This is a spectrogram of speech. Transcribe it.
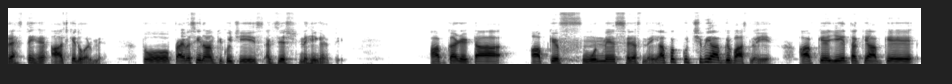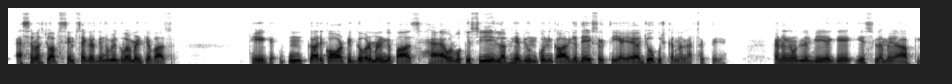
رہتے ہیں آج کے دور میں تو پرائیویسی نام کی کوئی چیز ایگزسٹ نہیں کرتی۔ آپ کا ڈیٹا آپ کے فون میں صرف نہیں، آپ کا کچھ بھی آپ کے پاس نہیں ہے۔ آپ کے یہ تک کہ آپ کے ایس ایم ایس جو آپ سم سے کرتے ہیں، وہ بھی گورنمنٹ کے پاس ہے۔ ٹھیک ہے، ان کا ریکارڈ بھی گورنمنٹ کے پاس ہے اور وہ کسی لمحے بھی ان کو نکال کے دیکھ سکتی ہے یا جو کچھ کرنا کر سکتی ہے۔ کہنے کا مطلب یہ ہے کہ اس لمحے آپ کی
